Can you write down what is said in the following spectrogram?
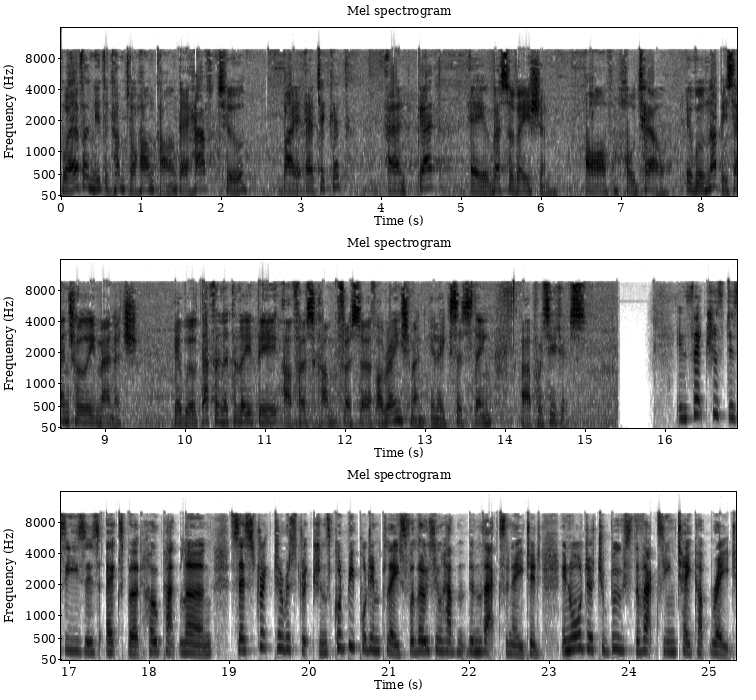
Whoever needs to come to Hong Kong, they have to buy a ticket and get a reservation of hotel. It will not be centrally managed. It will definitely be a first come, first serve arrangement in existing uh, procedures. Infectious diseases expert Ho Pak Leung says stricter restrictions could be put in place for those who haven't been vaccinated in order to boost the vaccine take up rate.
